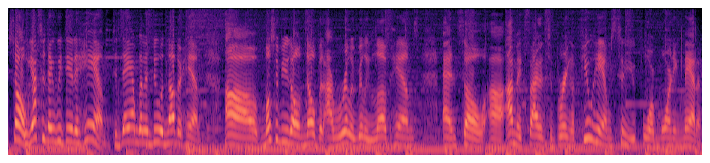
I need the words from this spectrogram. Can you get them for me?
So, yesterday we did a hymn. Today I'm going to do another hymn. Uh, most of you don't know, but I really, really love hymns. And so uh, I'm excited to bring a few hymns to you for morning manna.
